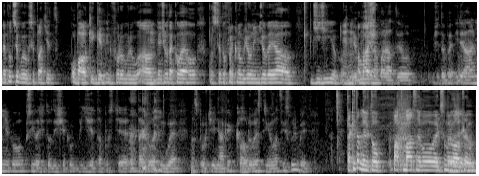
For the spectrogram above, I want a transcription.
nepotřebují si platit obálky Game Informeru a Hmm. něčeho takového, prostě to frknou, že jo, ninjovi a GG, jako. Mě A prostě máš, napadá, tyjo, že to je úplně ideální jako příležitost, když jako víš, že ta prostě tady tohle funguje na spouště nějaké cloudové streamovací služby. taky tam měli toho Patmat, nebo jak se jmenoval ten, jako-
